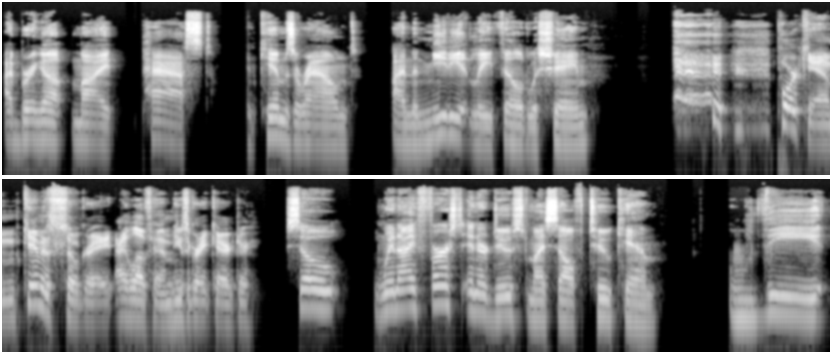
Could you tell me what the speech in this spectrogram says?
I bring up my past and Kim's around, I'm immediately filled with shame. Poor Kim. Kim is so great. I love him. He's a great character. So when I first introduced myself to Kim, the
